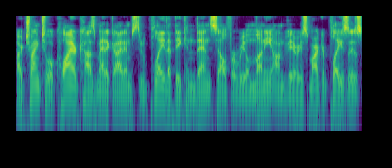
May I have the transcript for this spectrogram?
are trying to acquire cosmetic items through play that they can then sell for real money on various marketplaces places,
